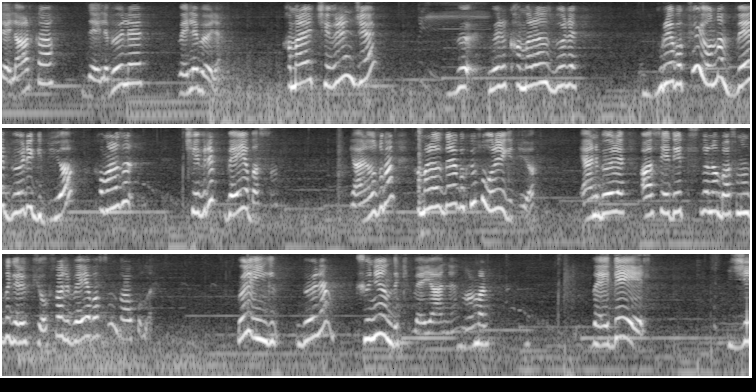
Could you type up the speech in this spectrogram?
S ile arka D ile böyle V ile böyle. Kamerayı çevirince bö- böyle kameranız böyle buraya bakıyor ya ondan V böyle gidiyor. Kameranızı çevirip V'ye basın. Yani o zaman kameranız nereye bakıyorsa oraya gidiyor. Yani böyle ASD tuşlarına basmanıza gerek yok. Sadece V'ye basın daha kolay. Böyle İngil böyle Q'nun yanındaki V yani. Normal V değil. J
